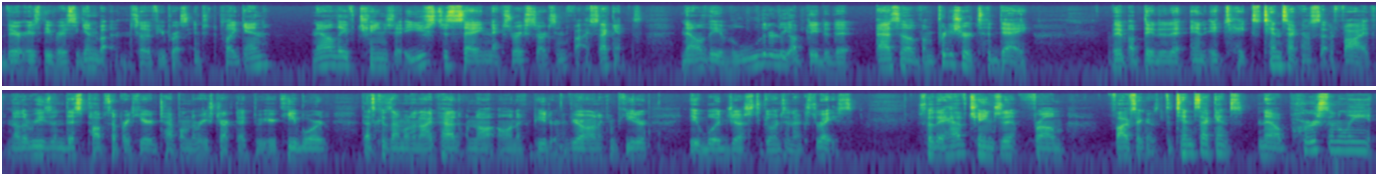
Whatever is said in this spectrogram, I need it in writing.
there is the race again button. So if you press enter to play again now they've changed it. It used to say next race starts in 5 seconds. Now they have literally updated it as of I'm pretty sure today they've updated it and it takes 10 seconds instead of 5. Now the reason this pops up right here, tap on the racetrack to activate your keyboard, that's because I'm on an iPad, I'm not on a computer. If you're on a computer, it would just go into next race. So they have changed it from 5 seconds to 10 seconds. Now personally,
